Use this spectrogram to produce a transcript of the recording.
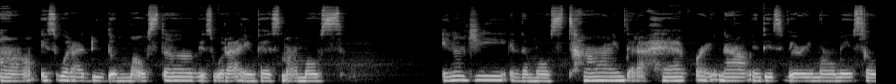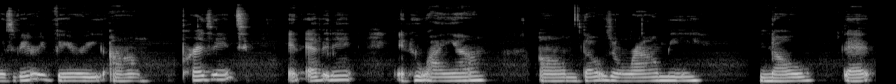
Um, it's what I do the most of, it's what I invest my most energy and the most time that I have right now in this very moment. So it's very, very um, present and evident in who I am. Um, those around me know that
